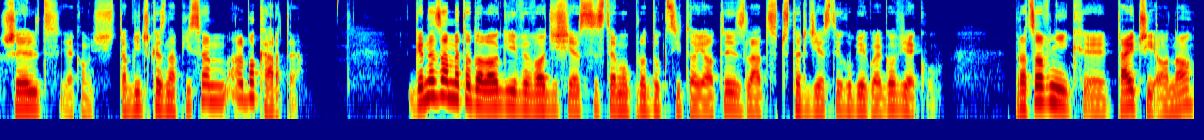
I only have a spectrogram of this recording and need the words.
szyld, jakąś tabliczkę z napisem albo kartę. Geneza metodologii wywodzi się z systemu produkcji Toyoty z lat 40. ubiegłego wieku. Pracownik y, Taichi Ono,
